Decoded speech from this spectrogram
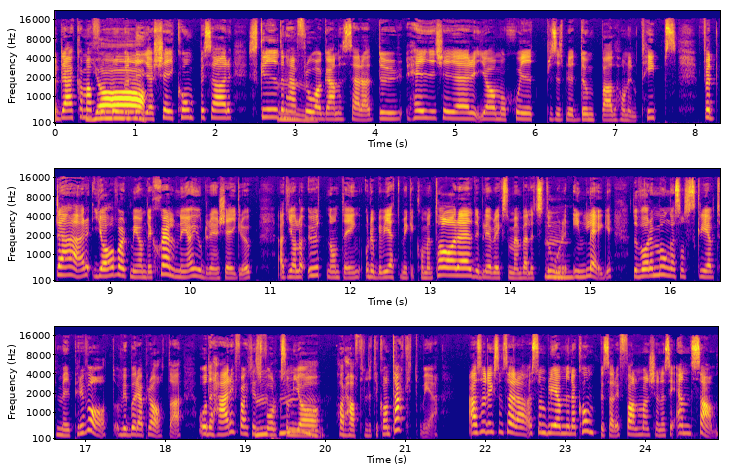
För där kan man få Ja. många nya tjejkompisar. Skriv den här Mm. frågan så här du, hej tjejer, jag mår skit, precis blivit dumpad, har ni något tips? För där, jag har varit med om det själv när jag gjorde det i en tjejgrupp. Att jag la ut någonting och det blev jättemycket kommentarer, det blev liksom en väldigt stor Mm. inlägg. Då var det många som skrev till mig privat och vi började prata. Och det här är faktiskt folk som jag Mhm. har haft lite kontakt med. Alltså liksom så här, som blev mina kompisar ifall man känner sig ensam.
